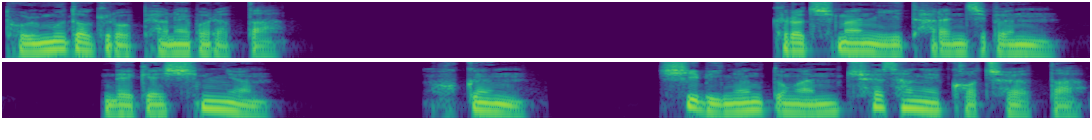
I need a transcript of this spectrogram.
돌무더기로 변해버렸다. 그렇지만 이 다른 집은 내게 10년 혹은 12년 동안 최상의 거처였다.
